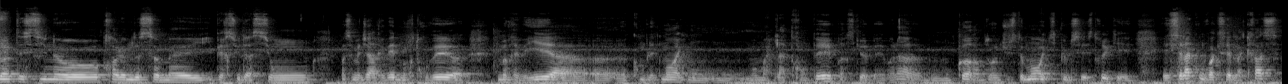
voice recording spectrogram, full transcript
intestinaux, problèmes de sommeil, hypersudation. Moi, ça m'est déjà arrivé de me retrouver, euh, de me réveiller euh, euh, complètement avec mon, mon matelas trempé parce que ben, voilà, mon, corps a besoin justement expulser ce truc. Et, et c'est là qu'on voit que c'est de la crasse.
